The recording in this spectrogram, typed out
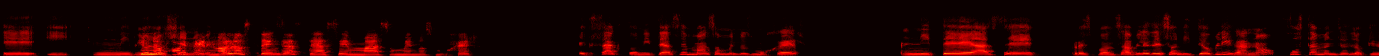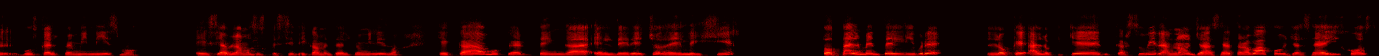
eh, y mi biología. Y no porque no, los tengas te hace más o menos mujer. Exacto, ni te hace más o menos mujer, ni te hace responsable de eso, ni te obliga, ¿no? Justamente es lo que busca el feminismo, eh, si hablamos específicamente del feminismo, que cada mujer tenga el derecho de elegir totalmente libre lo que, a lo que quiere dedicar su vida, ¿no? Ya sea trabajo, ya sea hijos,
